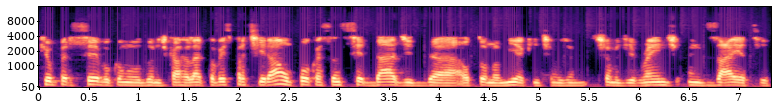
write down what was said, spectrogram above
que eu percebo como dono de carro elétrico, talvez para tirar um pouco essa ansiedade da autonomia, que a gente chama chama de range anxiety,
